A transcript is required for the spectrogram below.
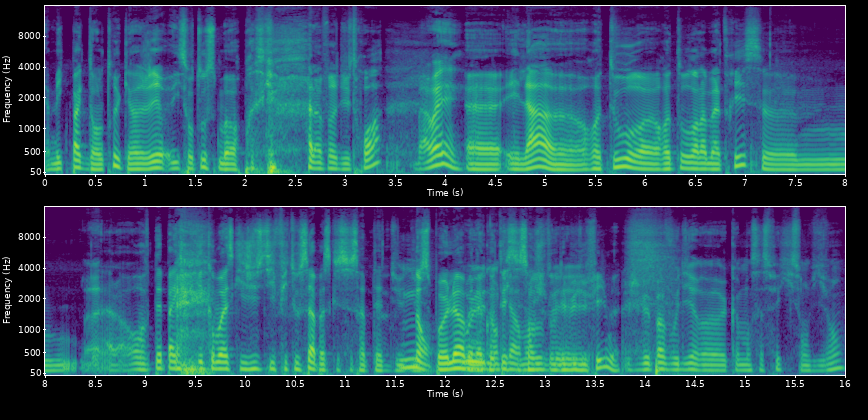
y a Mick Pack dans le truc. hein. Ils sont tous morts presque à la fin du 3. Bah ouais Euh, et là, euh, retour, euh, retour dans la matrice. alors, on va peut-être pas expliquer comment est-ce qu'il justifie tout ça, parce que ce serait peut-être du, du spoiler, mais Oui, d'un non, côté, c'est sans doute au début du film. Je vais pas vous dire comment ça se fait qu'ils sont vivants.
